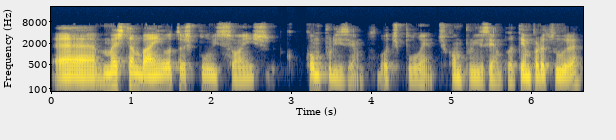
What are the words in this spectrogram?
uh, mas também outras poluições, como por exemplo, outros poluentes, como por exemplo a temperatura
